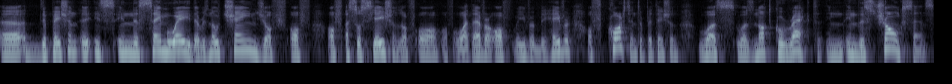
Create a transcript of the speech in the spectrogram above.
uh, the patient is in the same way, there is no change of, of, of associations of, or, of whatever, of even behavior, of course, interpretation was, was not correct in, in the strong sense.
